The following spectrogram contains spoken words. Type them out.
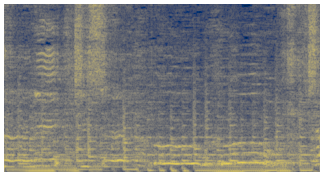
等你，其实 me, she.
